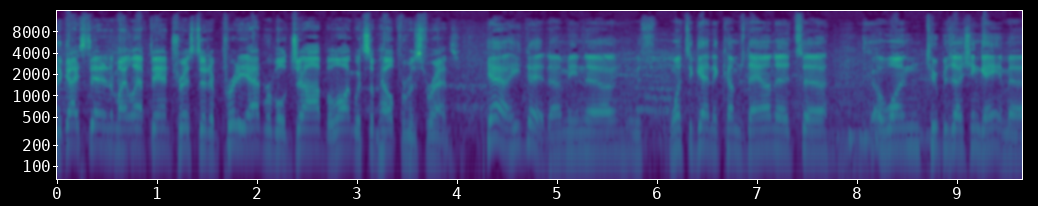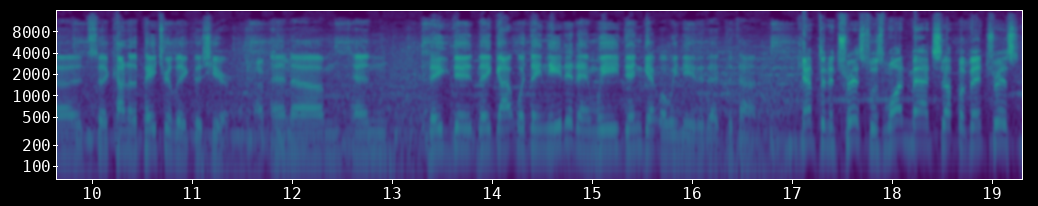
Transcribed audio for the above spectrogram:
The guy standing to my left, Dan Trist, did a pretty admirable job, along with some help from his friends. Yeah, he did. I mean, uh, it was once again, it comes down. It's a, a one, two possession game. Uh, it's uh, kind of the Patriot League this year, Absolutely. and um, and they did they got what they needed, and we didn't get what we needed at the time. Kempton and Trist was one matchup of interest.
